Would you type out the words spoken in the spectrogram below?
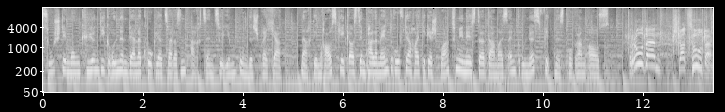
Zustimmung küren die Grünen Werner Kogler 2018 zu ihrem Bundessprecher. Nach dem Rauskick aus dem Parlament ruft der heutige Sportminister damals ein grünes Fitnessprogramm aus. Rudern statt Sudern.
